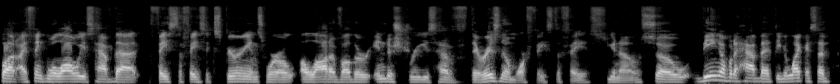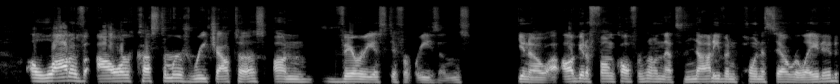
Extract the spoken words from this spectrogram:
But I think we'll always have that face to face experience where a, lot of other industries have, there is no more face to face, you know? So being able to have that, like I said, a lot of our customers reach out to us on various different reasons. You know, I'll get a phone call from someone that's not even point of sale related,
